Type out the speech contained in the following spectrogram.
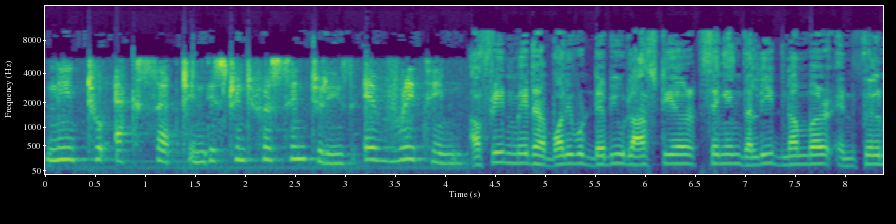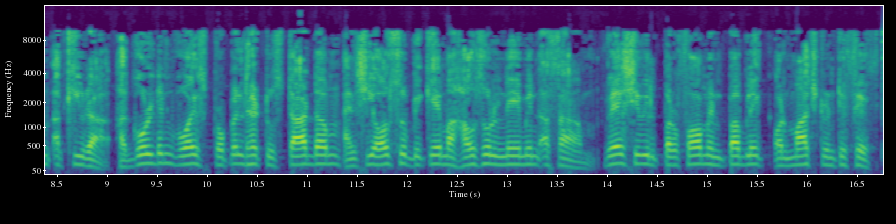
need to accept in this 21st centuries everything. Afrin made her Bollywood debut last year singing the lead number in film Akira. Her golden voice propelled her to stardom and she also became a household name in Assam, where she will perform in public on March 25th.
